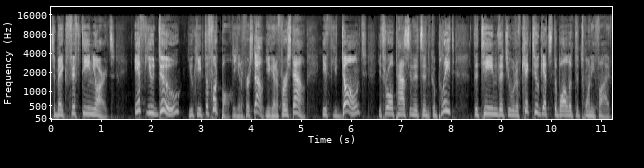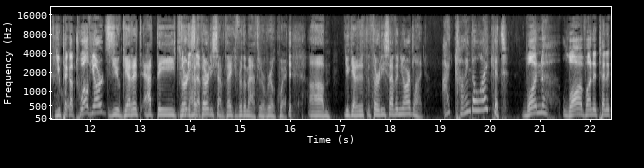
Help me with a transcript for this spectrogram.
to make 15 yards if you do you keep the football You get a first down. you get a first down. If you don't, you throw a pass and it's incomplete. The team that you would have kicked to gets the ball at the 25. You pick up 12 yards. You get it at the 37. 37. Thank you for the math, real quick. um, you get it at the 37 yard line. I kind of like it. One law of unintended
